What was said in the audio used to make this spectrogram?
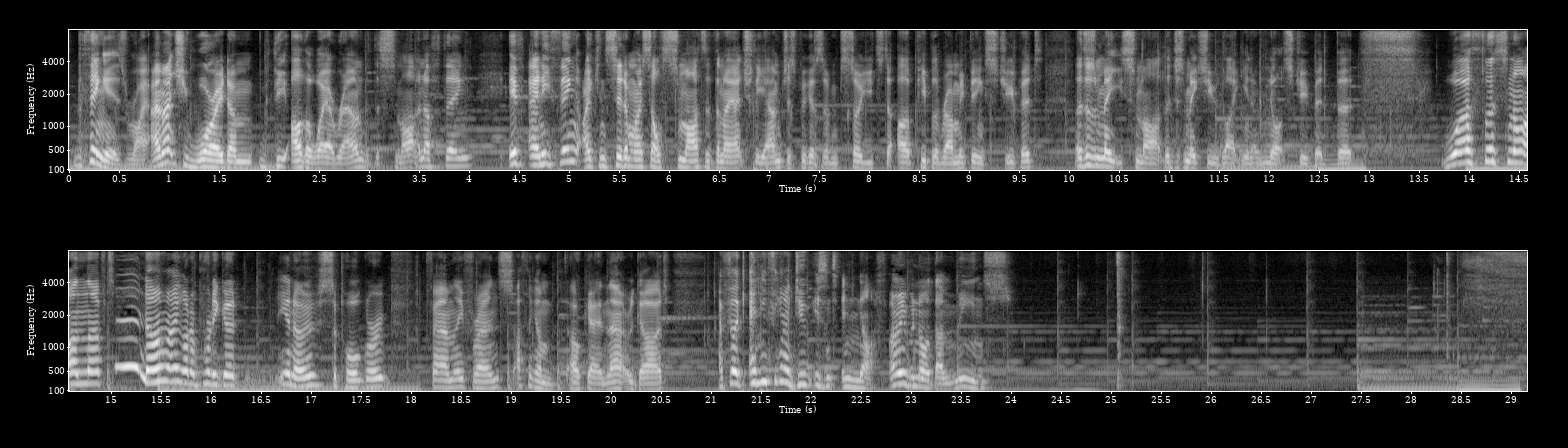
the thing is, right, I'm actually worried I'm the other way around with the smart enough thing. If anything, I consider myself smarter than I actually am just because I'm so used to other people around me being stupid. That doesn't make you smart, that just makes you, like, you know, not stupid, but... Worthless, not unloved? Eh, no, I got a pretty good, you know, support group, family, friends. I think I'm okay in that regard. I feel like anything I do isn't enough. I don't even know what that means.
